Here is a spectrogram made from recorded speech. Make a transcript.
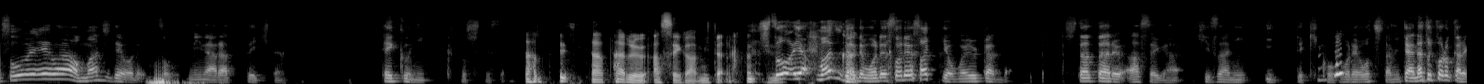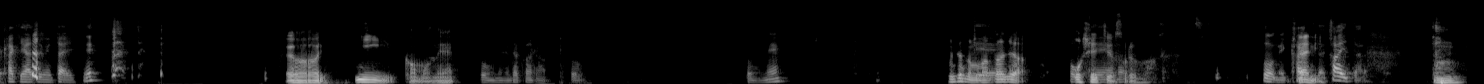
それはマジで俺、そう、見習っていきたい。テクニックとしてさ。だって、滴る汗がみたいな感じで。そう、いや、マジで、でも俺、それさっき思い浮かんだ。滴る汗が膝に一滴こぼれ落ちたみたいなところから書き始めたいね。うんいいかもね。そうね、だから、そう。そうね。ちょっとまたじゃあ教えてよ、それは。そうね、書いた書いたら。うん。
